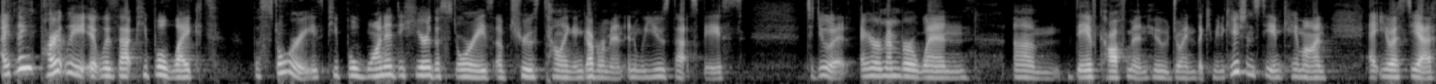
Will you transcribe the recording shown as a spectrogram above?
I think partly it was that people liked the stories. People wanted to hear the stories of truth telling in government, and we used that space to do it. I remember when um, Dave Kaufman, who joined the communications team, came on at USDS,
